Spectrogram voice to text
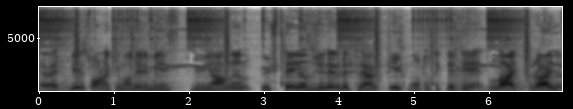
Evet bir sonraki modelimiz dünyanın 3D yazıcıyla üretilen ilk motosikleti Light Rider.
